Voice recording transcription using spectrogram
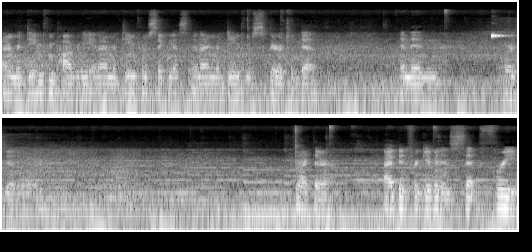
I am redeemed from poverty, and I am redeemed from sickness, and I am redeemed from spiritual death. And then, where's the other one? Right there. I have been forgiven and set free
